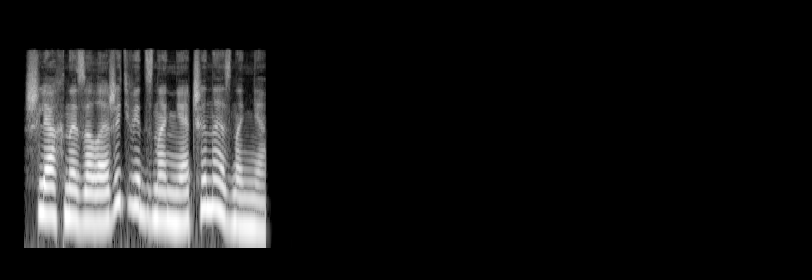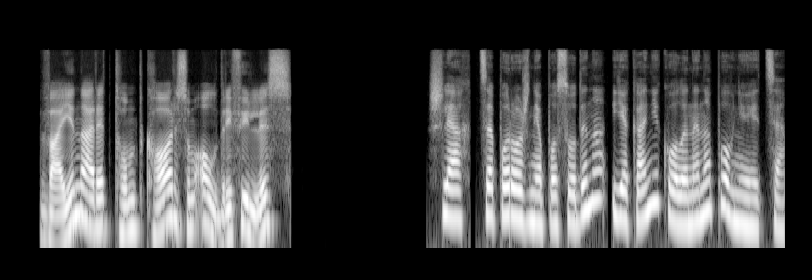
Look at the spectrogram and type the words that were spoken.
Шлях не залежить від знання чи незнання. Veien er et tomt kar som aldri fylles. Шлях це порожня посудина, яка ніколи не наповнюється.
